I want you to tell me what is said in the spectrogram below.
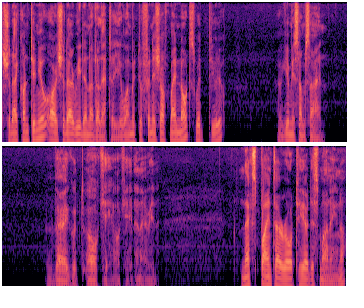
Should I continue or should I read another letter? You want me to finish off my notes with you? give me some sign. Very good. Okay, okay, then I read. Next point I wrote here this morning, you know?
